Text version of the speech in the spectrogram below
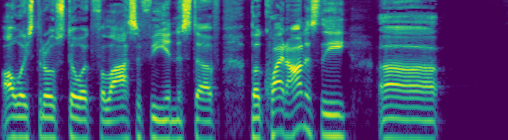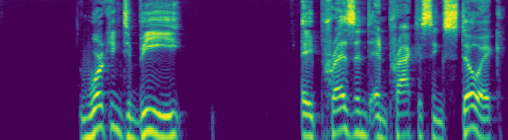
always throw Stoic philosophy into stuff, but quite honestly, uh, working to be a present and practicing stoic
